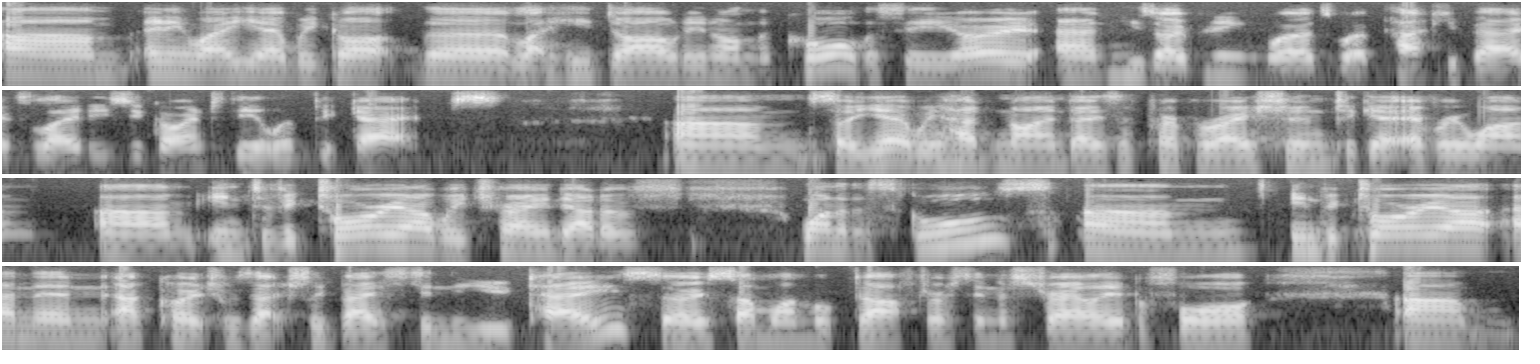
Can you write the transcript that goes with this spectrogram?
Um, anyway, yeah, we got the like he dialed in on the call, the CEO, and his opening words were "Pack your bags, ladies. You're going to the Olympic Games." Um, so yeah, we had nine days of preparation to get everyone um, into Victoria. We trained out of one of the schools um, in Victoria, and then our coach was actually based in the UK. So someone looked after us in Australia before um,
